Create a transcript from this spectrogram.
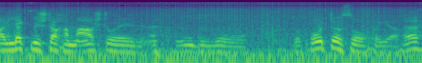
Oh, leck mich doch am Arsch, du. äh, Und so. Du Fotosuche hier, hä?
